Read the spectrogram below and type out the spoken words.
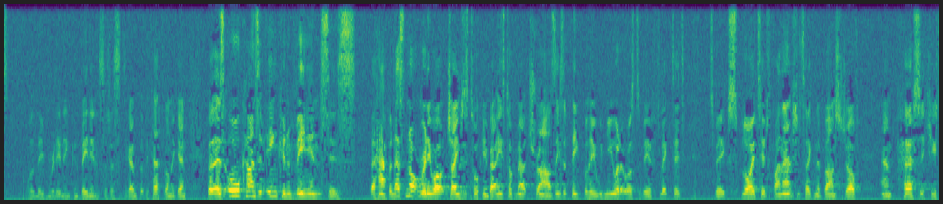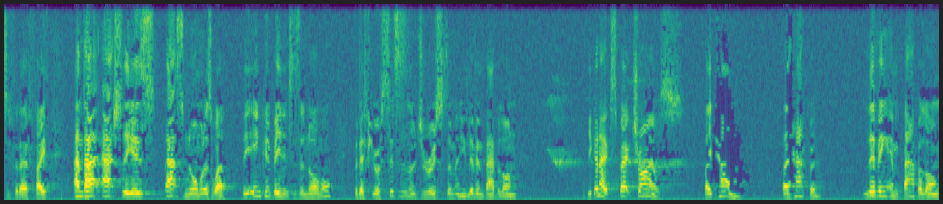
was, wasn't even really an inconvenience. I just had to go and put the kettle on again. But there's all kinds of inconveniences that happen. That's not really what James is talking about. He's talking about trials. These are people who knew what it was to be afflicted, to be exploited, financially taken advantage of, and persecuted for their faith. And that actually is, that's normal as well. The inconveniences are normal. But if you're a citizen of Jerusalem and you live in Babylon, you're going to expect trials. They come, they happen. Living in Babylon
